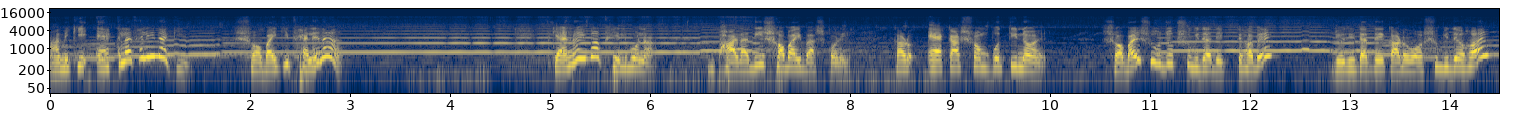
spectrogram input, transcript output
আমি কি একলা ফেলি নাকি? সবাই কি ফেলে না? কেনই বা ফেলব না? ভাড়া দিয়ে সবাই বাস করে। কারও একার সম্পত্তি নয়। সবাই সুযোগ সুবিধা দেখতে হবে। যদি তাতে কারও অসুবিধে হয়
